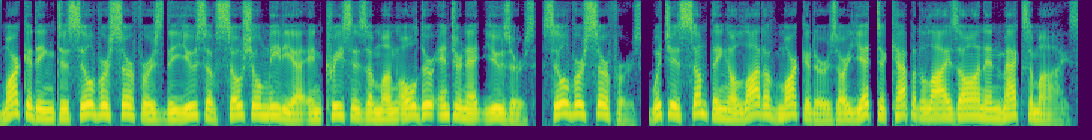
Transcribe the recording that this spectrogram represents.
Marketing to Silver Surfers The use of social media increases among older internet users, Silver Surfers, which is something a lot of marketers are yet to capitalize on and maximize.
